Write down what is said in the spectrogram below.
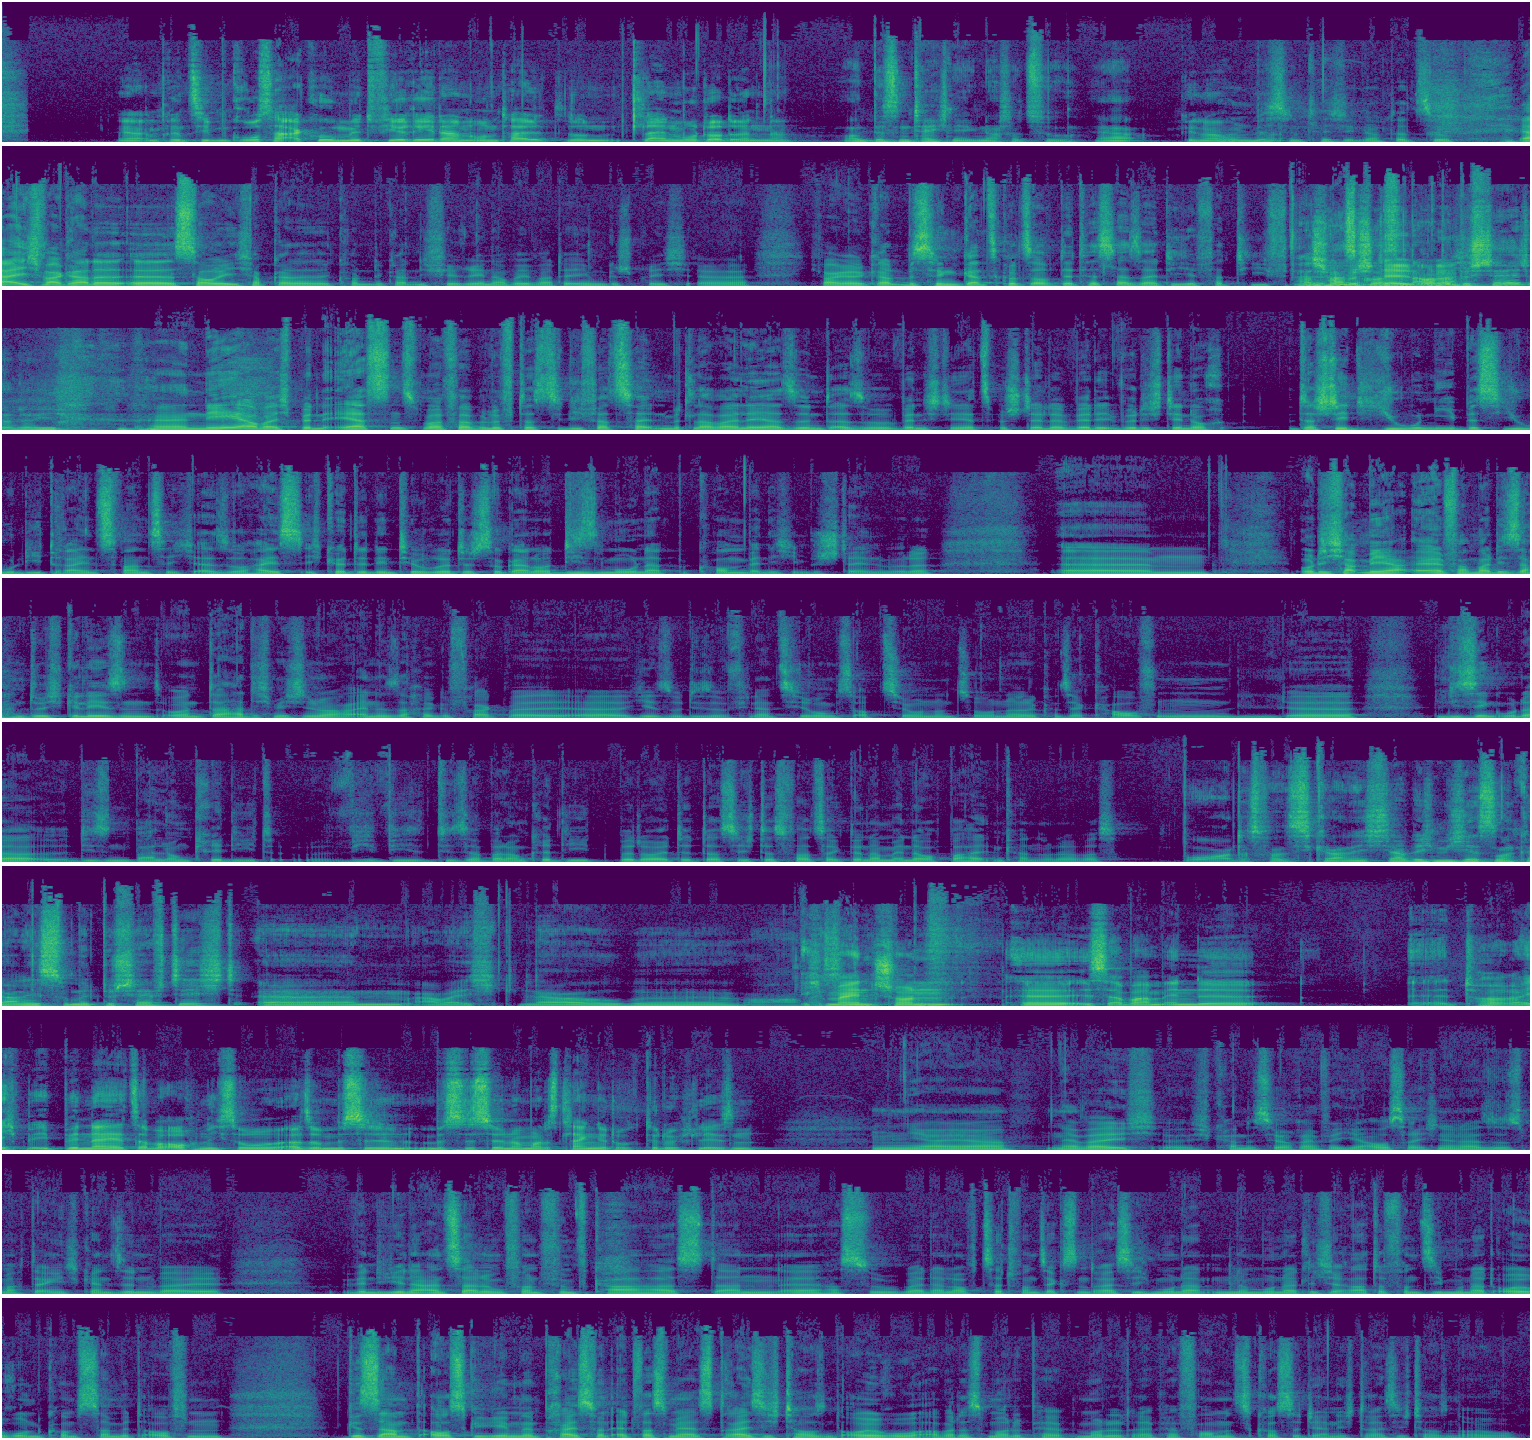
ja, im Prinzip ein großer Akku mit vier Rädern und halt so einen kleinen Motor drin, ne? Und ein bisschen Technik noch dazu, ja. Genau. Und ein bisschen Technik noch dazu. Ja, ich war gerade, äh, sorry, ich habe gerade, konnte gerade nicht viel reden, aber ihr wart ja eben im Gespräch. Äh, ich war gerade ein bisschen ganz kurz auf der Tesla-Seite hier vertieft. Hast du schon bestellt, ein Auto oder? bestellt oder wie? Äh, nee, aber ich bin erstens mal verblüfft, dass die Lieferzeiten mittlerweile ja sind. Also, wenn ich den jetzt bestelle, werde, würde ich den noch, da steht Juni bis Juli 23. Also heißt, ich könnte den theoretisch sogar noch diesen Monat bekommen, wenn ich ihn bestellen würde. Ähm, und ich habe mir einfach mal die Sachen durchgelesen und da hatte ich mich nur noch eine Sache gefragt, weil äh, hier so diese Finanzierungsoptionen und so, ne, du kannst ja kaufen, äh, Leasing oder diesen Ballonkredit. Wie, wie dieser Ballonkredit bedeutet, dass ich das Fahrzeug dann am Ende auch behalten kann oder was? Boah, das weiß ich gar nicht. Da habe ich mich jetzt noch gar nicht so mit beschäftigt. Ähm, aber ich glaube. Oh, ich meine schon, äh, ist aber am Ende äh, teurer. Ich, ich, bin da jetzt aber auch nicht so, also müsste, müsstest du nochmal das Kleingedruckte durchlesen. Ja, ja. Ja, weil ich, äh, ich kann das ja auch einfach hier ausrechnen. Also es macht eigentlich keinen Sinn, weil wenn du hier eine Anzahlung von 5K hast, dann äh, hast du bei der Laufzeit von 36 Monaten eine monatliche Rate von 700 Euro und kommst damit auf einen gesamt ausgegebenen Preis von etwas mehr als 30.000 Euro. Aber das Model, per Model 3 Performance kostet ja nicht 30.000 Euro.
